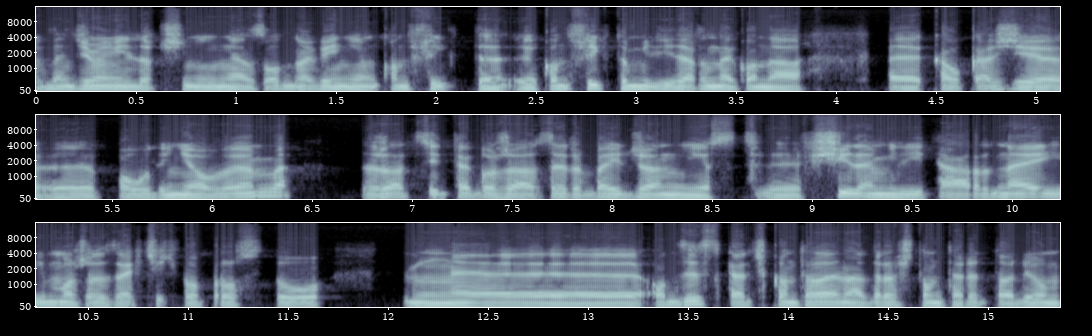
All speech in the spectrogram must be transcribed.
y, będziemy mieli do czynienia z odnowieniem konfliktu, konfliktu militarnego na e, Kaukazie e, Południowym. Z racji tego, że Azerbejdżan jest e, w sile militarnej i może zechcieć po prostu mm, odzyskać kontrolę nad resztą terytorium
